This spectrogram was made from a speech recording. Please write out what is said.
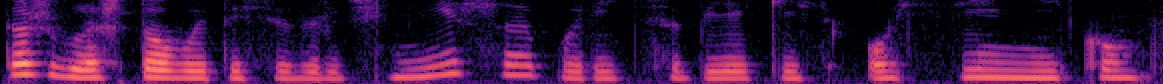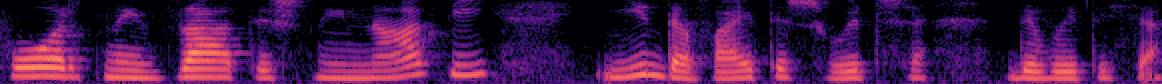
Тож влаштовуйтеся зручніше, беріть собі якийсь осінній, комфортний, затишний напій і давайте швидше дивитися.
